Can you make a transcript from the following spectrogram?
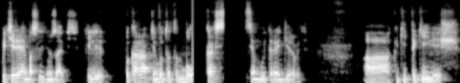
потеряем последнюю запись или покараптим вот этот блок. Как система будет реагировать? А, какие-то такие вещи.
